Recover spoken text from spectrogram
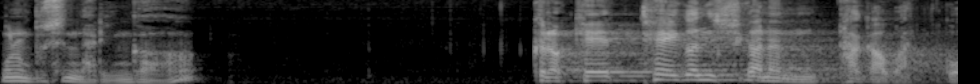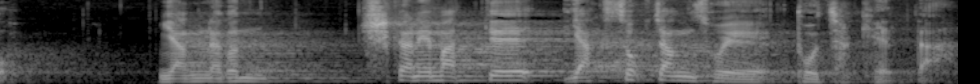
오늘 무슨 날인가? 그렇게 퇴근 시간은 다가왔고 양락은 시간에 맞게 약속 장소에 도착했다.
